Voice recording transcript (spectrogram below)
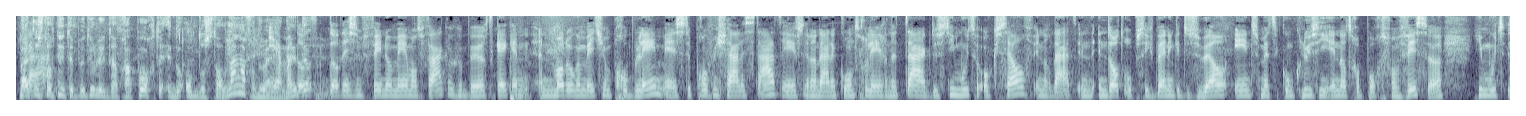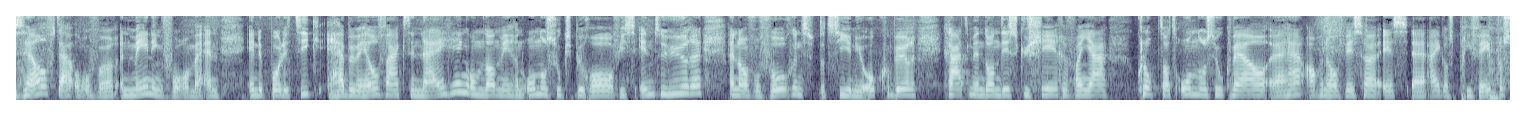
Maar het is toch niet de bedoeling dat rapporten in de onderste la verdwijnen? Ja, maar dat, dat is een fenomeen wat vaker gebeurt. Kijk, en, en wat ook een beetje een probleem is... de Provinciale Staten heeft inderdaad een controlerende taak. Dus die moeten ook zelf inderdaad... in, in dat opzicht ben ik het dus wel eens met de conclusie... in dat rapport van Vissen. Je moet zelf daarover een mening vormen. En in de politiek hebben we heel vaak de neiging... om dan weer een onderzoeksbureau of iets in te huren. En dan vervolgens, dat zie je nu ook gebeuren... gaat men dan discussiëren van ja, klopt dat onderzoek wel? Uh? Arno Visser is uh, eigenlijk als privépersoon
